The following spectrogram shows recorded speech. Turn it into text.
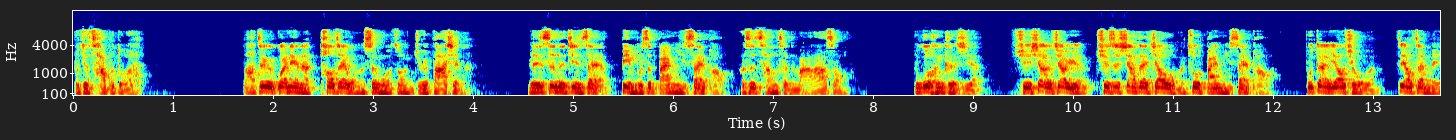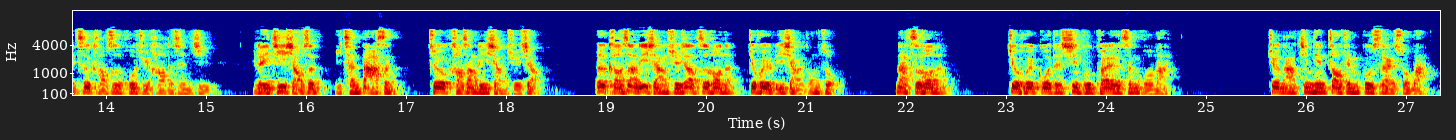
不就差不多了？把这个观念呢套在我们生活中，你就会发现了，人生的竞赛啊，并不是百米赛跑，而是长城的马拉松。不过很可惜啊，学校的教育却是像在教我们做百米赛跑，不断要求我们要在每次考试获取好的成绩，累积小胜以成大胜，最后考上理想学校。而考上理想学校之后呢，就会有理想的工作，那之后呢，就会过得幸福快乐的生活嘛。就拿今天赵军的故事来说吧，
